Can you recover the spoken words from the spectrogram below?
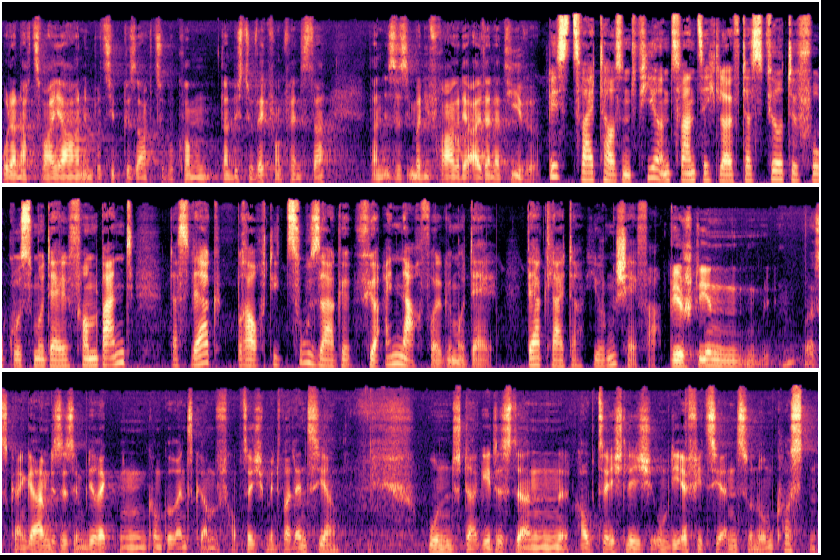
oder nach zwei Jahren im Prinzip gesagt zu bekommen, dann bist du weg vom Fenster, dann ist es immer die Frage der Alternative. Bis 2024 läuft das vierte Fokusmodell vom Band. Das Werk braucht die Zusage für ein Nachfolgemodell. Werkleiter Jürgen Schäfer. Wir stehen, was kein Geheimnis ist, im direkten Konkurrenzkampf hauptsächlich mit Valencia. Und da geht es dann hauptsächlich um die Effizienz und um Kosten.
